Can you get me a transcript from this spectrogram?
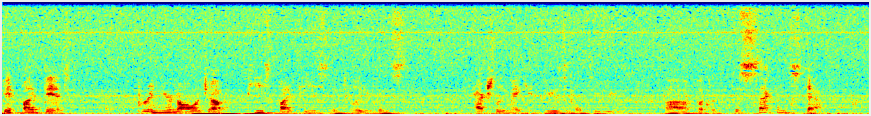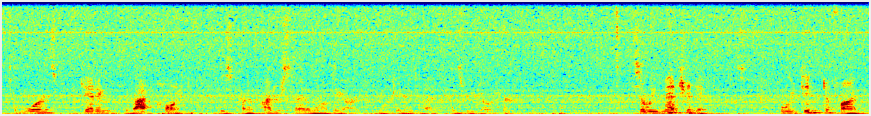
bit by bit, bring your knowledge up piece by piece until you can actually make it usable to you. Uh, but the, the second step towards getting to that point is kind of understanding what they are. We'll get into that as we go through. So we mentioned it but we didn't define them.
